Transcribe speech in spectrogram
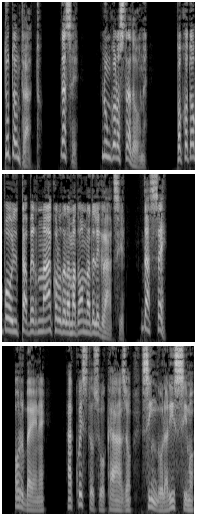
Tutto a un tratto. Da sé. Lungo lo stradone. Poco dopo il tabernacolo della Madonna delle Grazie. Da sé. Orbene, a questo suo caso, singolarissimo,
